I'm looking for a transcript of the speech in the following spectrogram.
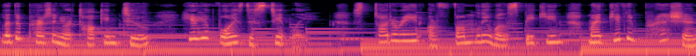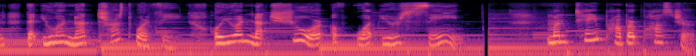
Let the person you're talking to hear your voice distinctly. Stuttering or fumbling while speaking might give the impression that you are not trustworthy or you are not sure of what you're saying. Maintain proper posture.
